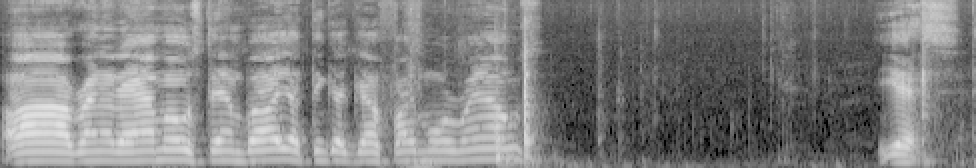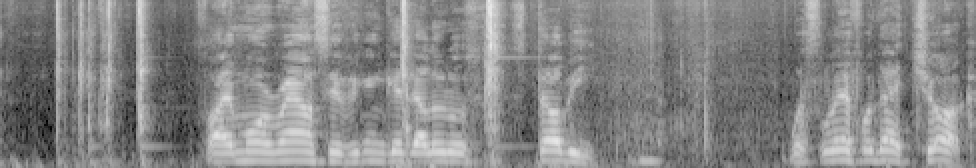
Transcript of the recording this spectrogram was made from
Ah, ran out of ammo. Stand by. I think I got five more rounds. Yes. Five more rounds. See if we can get that little stubby. What's left of that chuck?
